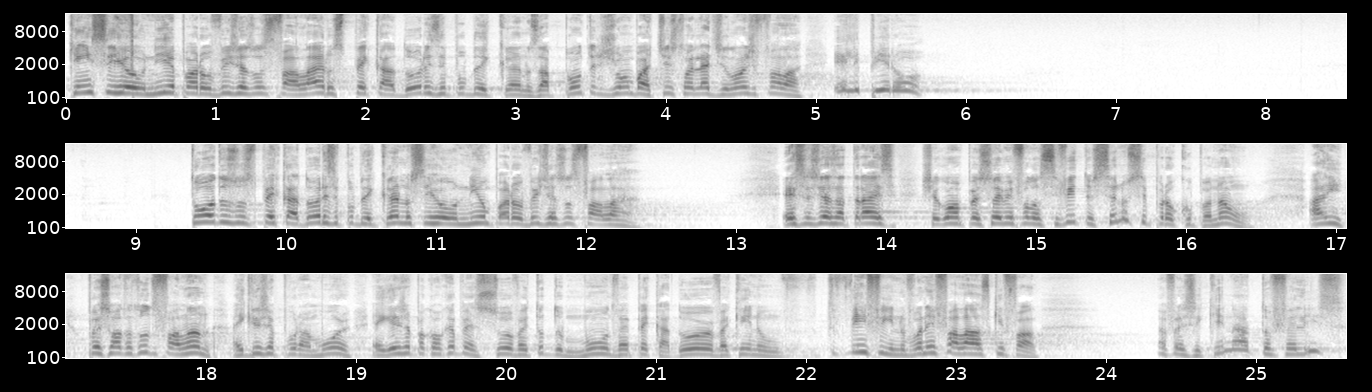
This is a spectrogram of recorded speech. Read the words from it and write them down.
Quem se reunia para ouvir Jesus falar eram os pecadores e publicanos, a ponto de João Batista olhar de longe e falar: Ele pirou. Todos os pecadores e publicanos se reuniam para ouvir Jesus falar. Esses dias atrás chegou uma pessoa e me falou assim: Vitor, você não se preocupa não? Aí o pessoal está tudo falando, a igreja é por amor, a igreja é para qualquer pessoa, vai todo mundo, vai pecador, vai quem não. Enfim, não vou nem falar os que falam. Eu falei assim: que nada, estou feliz.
